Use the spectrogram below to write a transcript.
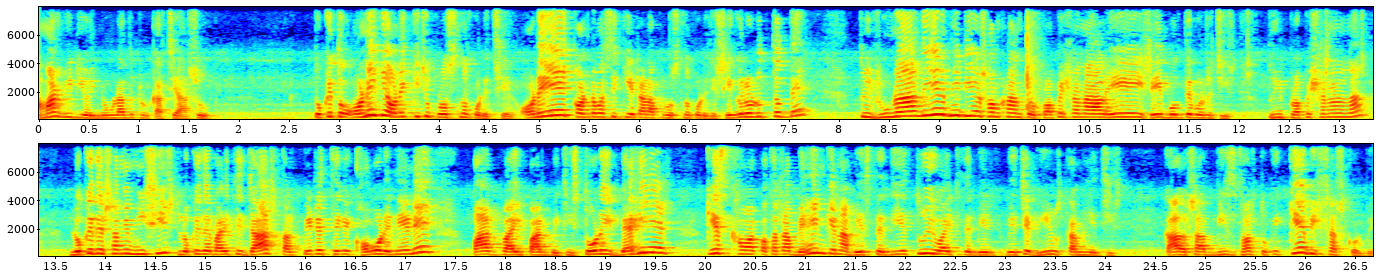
আমার ভিডিও এই নোংরা দুটোর কাছে আসুক। তোকে তো অনেকে অনেক কিছু প্রশ্ন করেছে, অনেক কন্ট্রোভার্সি ক্রিয়েটাররা প্রশ্ন করেছে, সেগুলোর উত্তর দে। তুই রুনাদির ভিডিও সংক্রান্ত প্রফেশনাল এই সেই বলতে বসেছিস। তুই প্রফেশনাল না, লোকেদের সঙ্গে মিশিস, লোকেদের বাড়িতে যাস, তার পেটের থেকে খবর এনে এনে পার্ট বাই পার্ট বেচিস। তোর এই ব্যাহিনের কেস খাওয়ার কথাটা বেহিনকে না বেচতে দিয়ে তুই ওয়াইটিতে বেচে ভিউজ কামিয়েছিস। কাল সাপ বিষ ধর, তোকে কে বিশ্বাস করবে?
